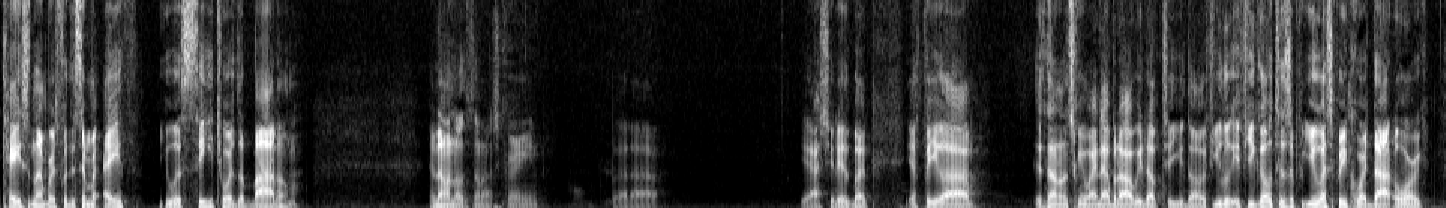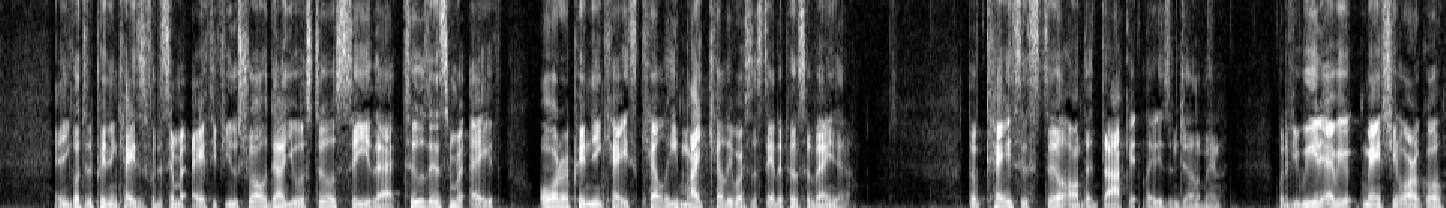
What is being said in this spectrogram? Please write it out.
case numbers for December 8th, you will see towards the bottom, and I don't know if it's on our screen, but uh, yeah, actually it is. But if you, uh, it's not on the screen right now, but I'll read up to you though. If you look, if you go to USSupremeCourt.org and you go to the pending cases for December 8th, if you scroll down, you will still see that Tuesday, December 8th, order pending case Kelly, Mike Kelly versus the state of Pennsylvania. The case is still on the docket, ladies and gentlemen. But if you read every mainstream article,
